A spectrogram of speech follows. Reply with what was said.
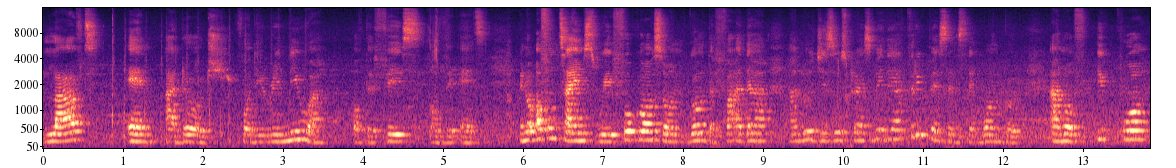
loved, and adored for the renewal of the face of the earth. You know, oftentimes we focus on God the Father and Lord Jesus Christ, but there are three persons in one God and of equal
